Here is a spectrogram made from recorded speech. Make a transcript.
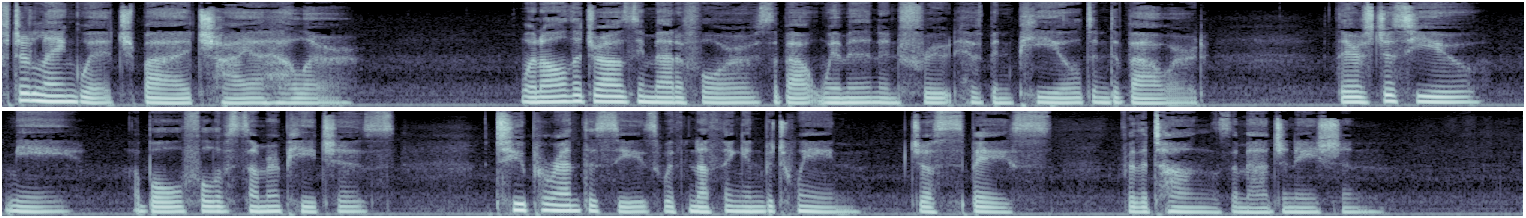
After Language by Chaia Heller. When all the drowsy metaphors about women and fruit have been peeled and devoured, there's just you, me, a bowl full of summer peaches, two parentheses with nothing in between, just space for the tongue's imagination.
